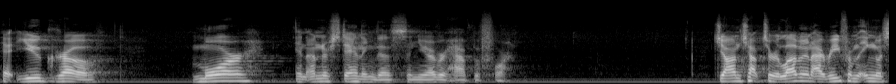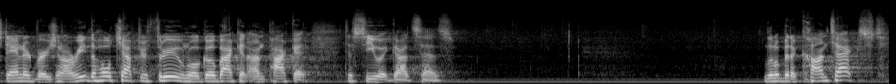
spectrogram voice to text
that you grow more in understanding this than you ever have before. John chapter 11, I read from the English Standard Version. I'll read the whole chapter through and we'll go back and unpack it to see what God says. A little bit of context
